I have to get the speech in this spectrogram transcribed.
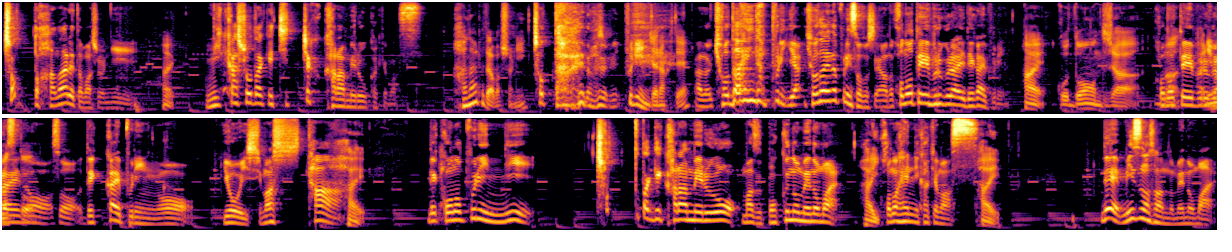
ちょっと離れた場所にはい。2箇所だけちっちゃくカラメルをかけます離れた場所に？ちょっと離れた場所に。プリンじゃなくて？あの巨大なプリン。いや巨大なプリン想像してあのこのテーブルぐらいでかいプリン。はい。こうドーンとじゃあこのテーブルぐらいのそうでっかいプリンを用意しました、はい。でこのプリンにちょっとだけカラメルをまず僕の目の前。はい。この辺にかけます。はい。で水野さんの目の前。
